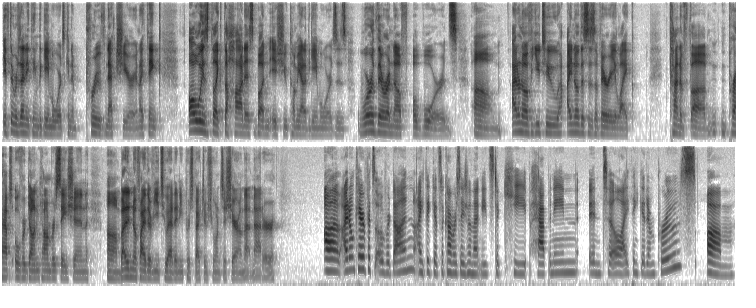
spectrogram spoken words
if there was anything the Game Awards can improve next year, and I think always like the hottest button issue coming out of the Game Awards is were there enough awards? Um, I don't know if you two. I know this is a very like kind of uh, perhaps overdone conversation. Um, but I didn't know if either of you two had any perspectives you wanted to share on that matter. Uh, I don't care if it's overdone. I think it's a conversation that needs to keep happening until I think it improves. Um,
